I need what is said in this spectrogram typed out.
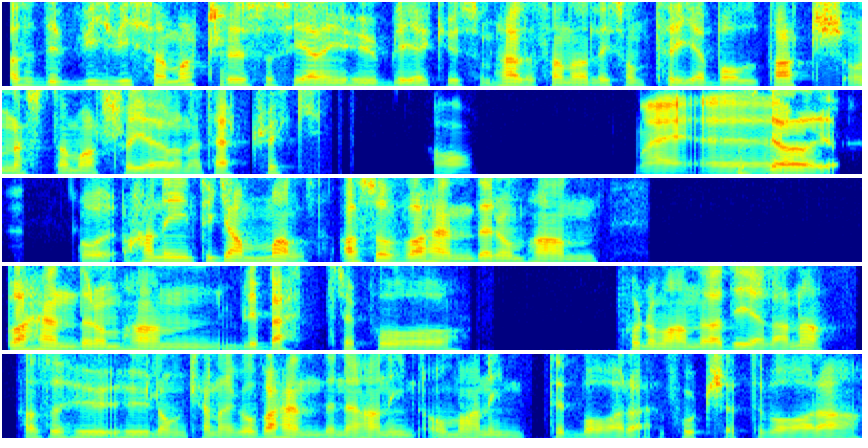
Alltså det, vissa matcher så ser han ju hur blek ut som helst. Han har liksom tre bolltouch och nästa match så gör han ett hattrick. Nej, eh, Alltså jag, och han är inte gammal. Alltså vad händer om han Vad händer om han blir bättre på På de andra delarna? Alltså hur, hur långt kan han gå? Vad händer när han in, om han inte bara fortsätter vara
